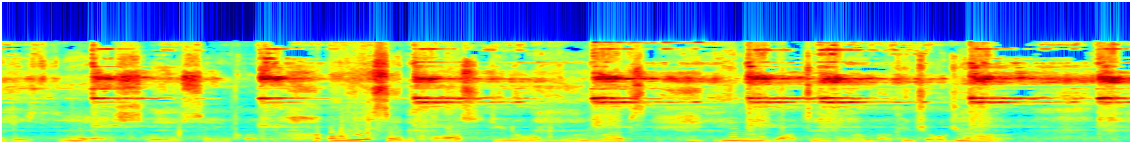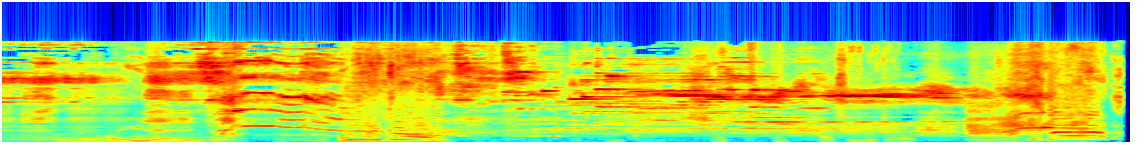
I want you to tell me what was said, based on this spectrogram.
What is this? Oh, Santa Claus. Oh, hey, Santa Claus. Do you know what Elon loves? Elon wants a remote control drone. Alright, what are you doing? Oh my god! Okay, shut the passing the door. Ah!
